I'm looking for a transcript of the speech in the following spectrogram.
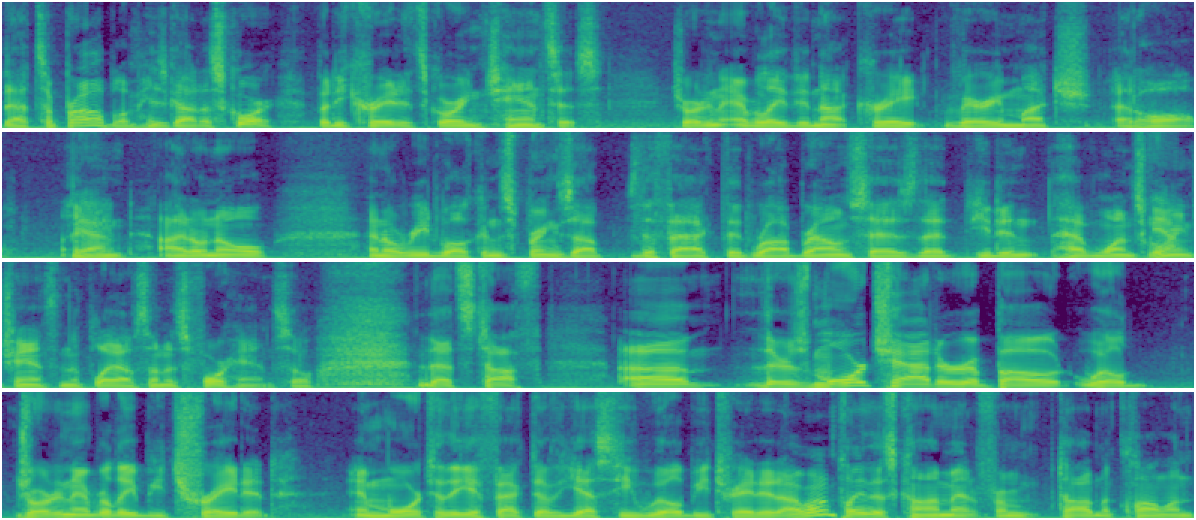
that's a problem. He's got to score, but he created scoring chances. Jordan Eberle did not create very much at all. I Yeah. mean, I don't know. I know Reed Wilkins brings up the fact that Rob Brown says that he didn't have one scoring Yeah. chance in the playoffs on his forehand. So that's tough. Um, there's more chatter about will Jordan Eberle be traded? And more to the effect of yes, he will be traded. I want to play this comment from Todd McLellan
